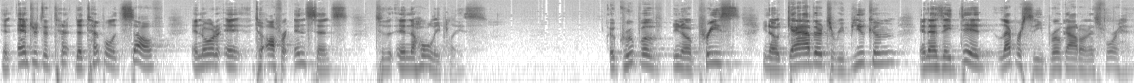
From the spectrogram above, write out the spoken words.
and entered the, te- the temple itself in order eh, to offer incense to the, in the holy place. A group of you know priests you know gathered to rebuke him, and as they did, leprosy broke out on his forehead.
